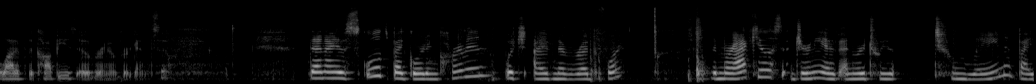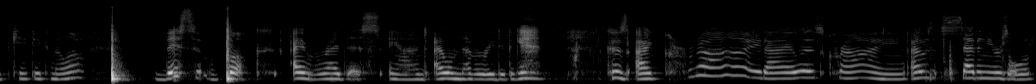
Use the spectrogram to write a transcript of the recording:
a lot of the copies over and over again. So then I have Schooled by Gordon Korman, which I've never read before. The Miraculous Journey of Edward Tulane by Kate DiCamillo. This book, I've read this and I will never read it again because I cried. I was crying. I was seven years old,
